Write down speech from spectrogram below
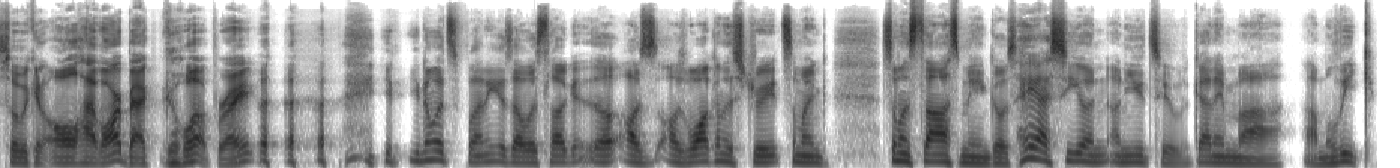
so we can all have our back go up, right? you know what's funny is I was talking, uh, I was I was walking the street. Someone someone stops me and goes, "Hey, I see you on, on YouTube." A guy named uh, uh, Malik,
